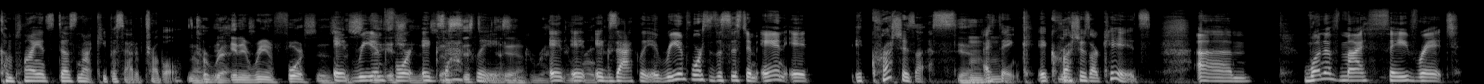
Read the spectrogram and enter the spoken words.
compliance does not keep us out of trouble. No, Correct. And it reinforces. It the- the reinforce issue exactly. Yeah. It, it exactly it reinforces the system and it it crushes us. Yeah. I Mhm. think it crushes our kids. Um, one of my favorite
